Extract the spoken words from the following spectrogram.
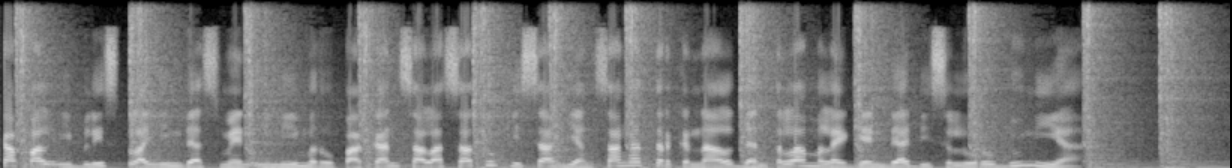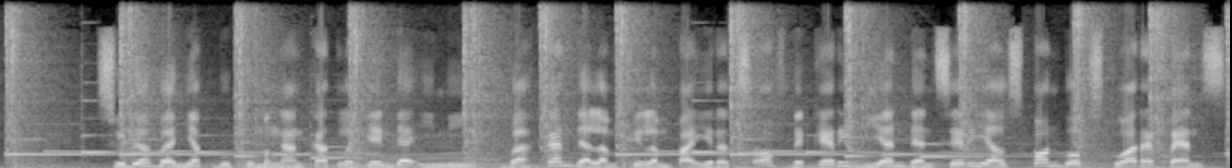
Kapal iblis Flying Dutchman ini merupakan salah satu kisah yang sangat terkenal dan telah melegenda di seluruh dunia. Sudah banyak buku mengangkat legenda ini, bahkan dalam film Pirates of the Caribbean dan serial SpongeBob SquarePants,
